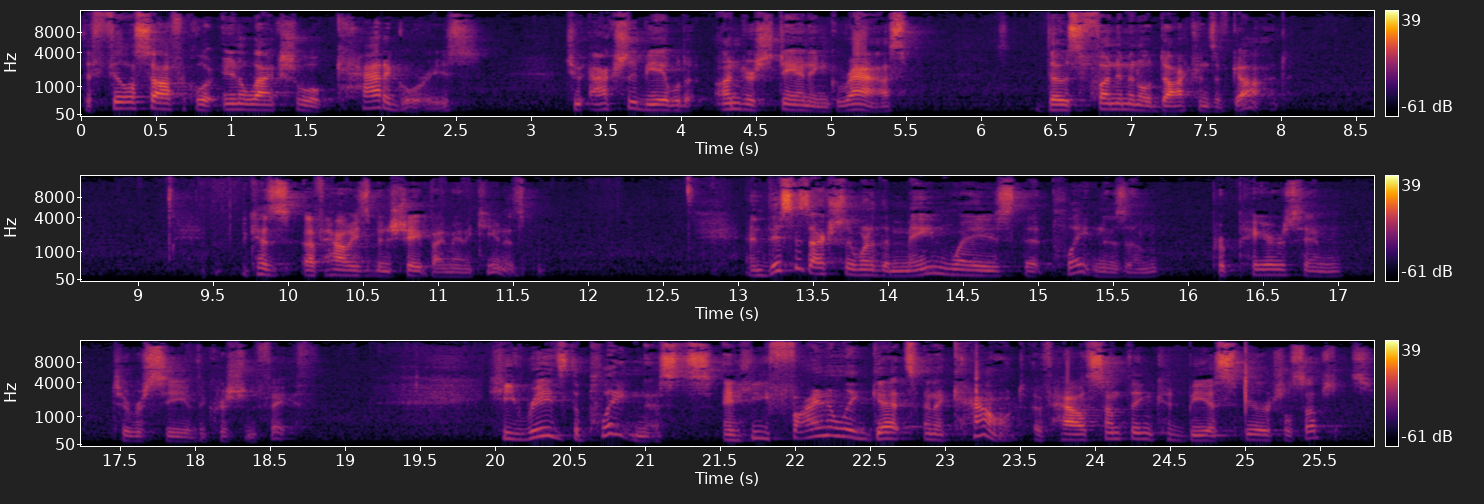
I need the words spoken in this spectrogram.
the philosophical or intellectual categories to actually be able to understand and grasp those fundamental doctrines of God because of how he's been shaped by Manichaeanism. And this is actually one of the main ways that Platonism prepares him to receive the Christian faith. He reads the Platonists and he finally gets an account of how something could be a spiritual substance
